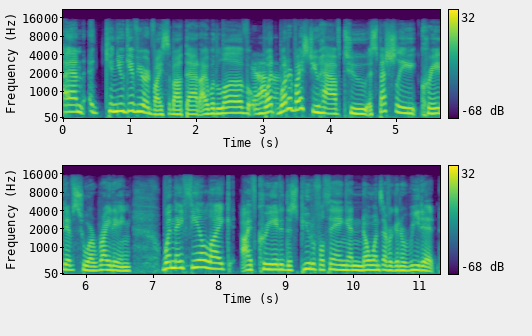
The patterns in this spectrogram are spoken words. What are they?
And uh, can you give your advice about that? I would love yeah. what what advice do you have to especially creatives who are writing when they feel like I've created this beautiful thing and no one's ever going to read it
